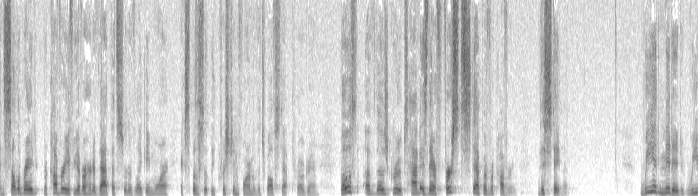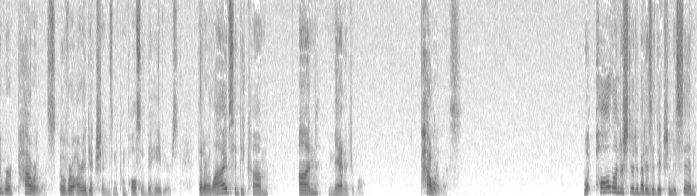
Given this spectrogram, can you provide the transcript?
and Celebrate Recovery, if you've ever heard of that, that's sort of like a more explicitly Christian form of the 12 step program. Both of those groups have as their first step of recovery this statement we admitted we were powerless over our addictions and compulsive behaviors, that our lives had become unmanageable, powerless. What Paul understood about his addiction to sin,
